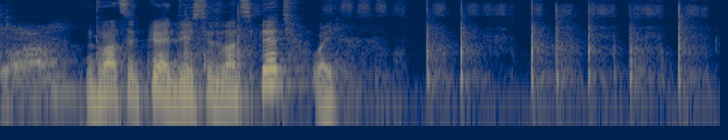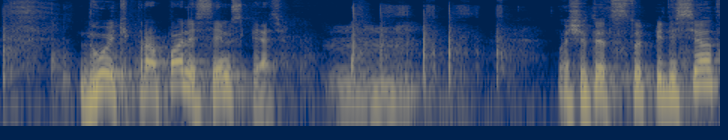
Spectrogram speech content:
Да. 25, 225. Ой. Двойки пропали, 75. Значит, это 150,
